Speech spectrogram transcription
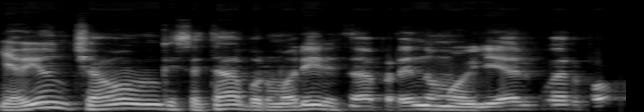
Y había un chabón que se estaba por morir, estaba perdiendo movilidad del cuerpo.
